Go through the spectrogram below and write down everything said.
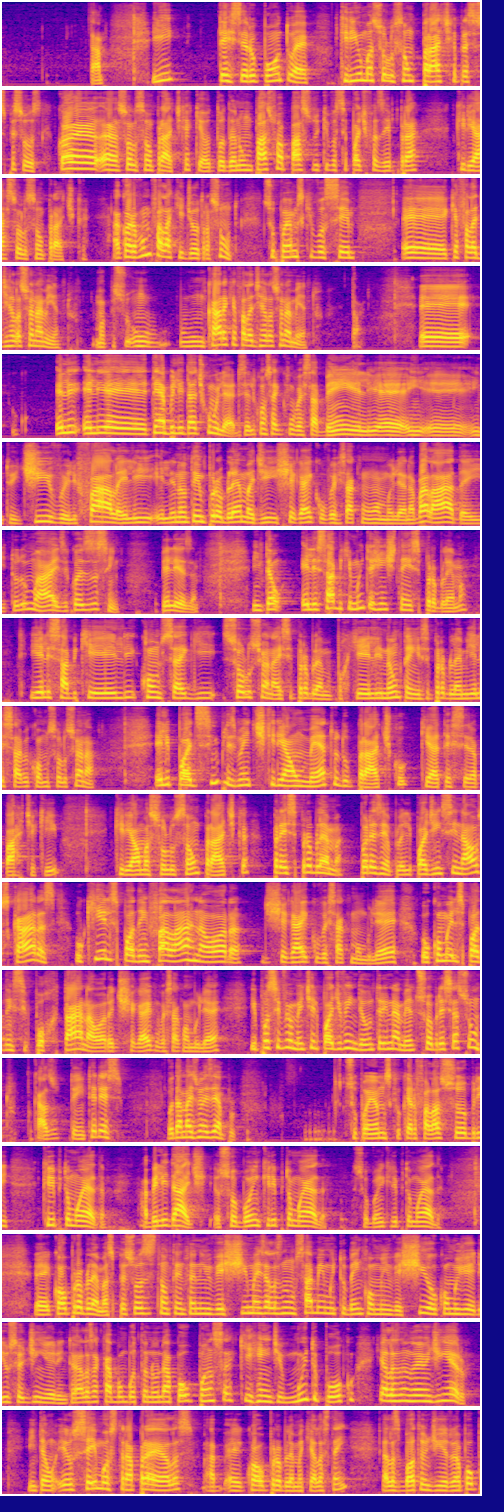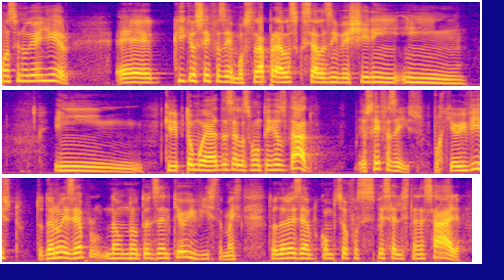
Tá? E Terceiro ponto é, crie uma solução prática para essas pessoas. Qual é a solução prática? Aqui, eu estou dando um passo a passo do que você pode fazer para criar solução prática. Agora, vamos falar aqui de outro assunto? Suponhamos que você é, quer falar de relacionamento. Uma pessoa, um, um, cara quer falar de relacionamento. Tá. É, ele, ele é, tem habilidade com mulheres, ele consegue conversar bem, ele é, é, intuitivo, ele fala, ele, ele não tem problema de chegar e conversar com uma mulher na balada e tudo mais, e coisas assim. Beleza. Então, ele sabe que muita gente tem esse problema e ele sabe que ele consegue solucionar esse problema, porque ele não tem esse problema e ele sabe como solucionar. Ele pode simplesmente criar um método prático, que é a terceira parte aqui, criar uma solução prática para esse problema. Por exemplo, ele pode ensinar os caras o que eles podem falar na hora de chegar e conversar com uma mulher, ou como eles podem se portar na hora de chegar e conversar com uma mulher, e possivelmente ele pode vender um treinamento sobre esse assunto, caso tenha interesse. Vou dar mais um exemplo. Suponhamos que eu quero falar sobre criptomoeda. Habilidade. Eu sou bom em criptomoeda. Sou bom em criptomoeda. É, qual o problema? As pessoas estão tentando investir, mas elas não sabem muito bem como investir ou como gerir o seu dinheiro. Então elas acabam botando na poupança, que rende muito pouco, e elas não ganham dinheiro. Então eu sei mostrar para elas a, é, qual o problema que elas têm. Elas botam dinheiro na poupança e não ganham dinheiro. É, o que, que eu sei fazer? Mostrar para elas que se elas investirem em, em criptomoedas, elas vão ter resultado. Eu sei fazer isso, porque eu invisto. Estou dando um exemplo, não estou dizendo que eu invista, mas estou dando um exemplo como se eu fosse especialista nessa área.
